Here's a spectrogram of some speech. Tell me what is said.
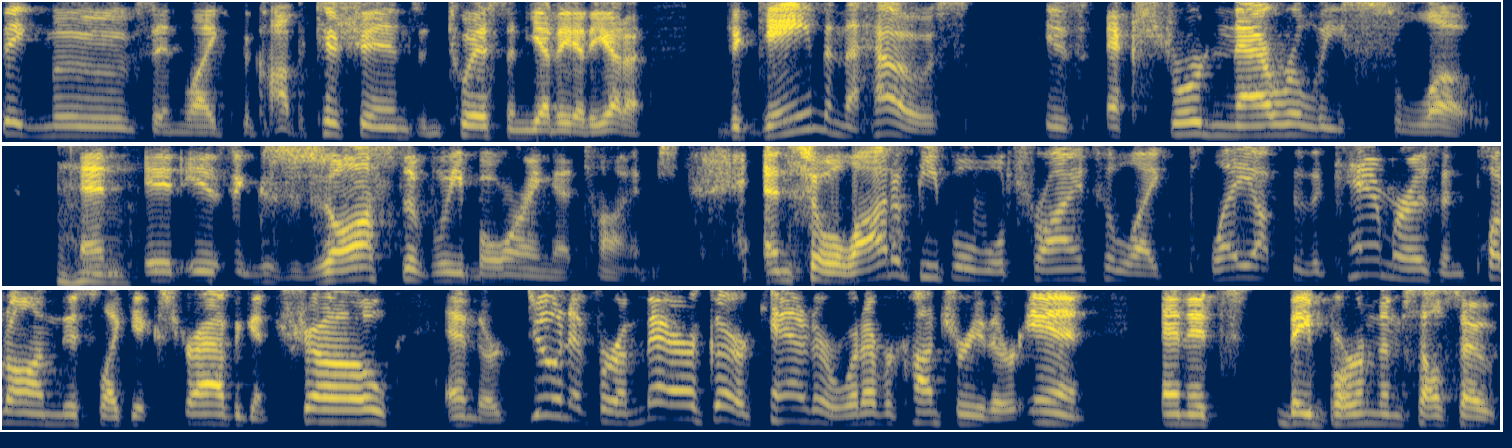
big moves and like the competitions and twists and yada yada yada. The game in the house is extraordinarily slow. Mm-hmm. and it is exhaustively boring at times. And so a lot of people will try to like play up to the cameras and put on this like extravagant show and they're doing it for America or Canada or whatever country they're in and it's they burn themselves out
